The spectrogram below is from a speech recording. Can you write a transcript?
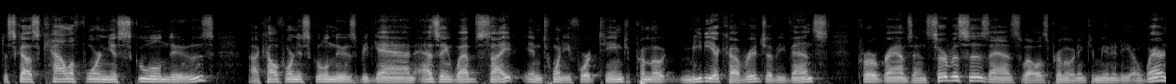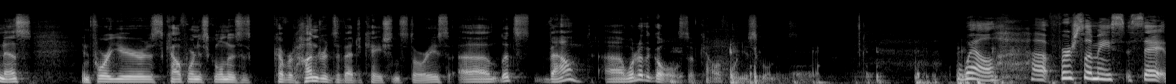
discuss California School News. Uh, California School News began as a website in 2014 to promote media coverage of events, programs, and services, as well as promoting community awareness. In four years, California School News has covered hundreds of education stories. Uh, let's, Val, uh, what are the goals of California School News? Well, uh, first, let me say,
